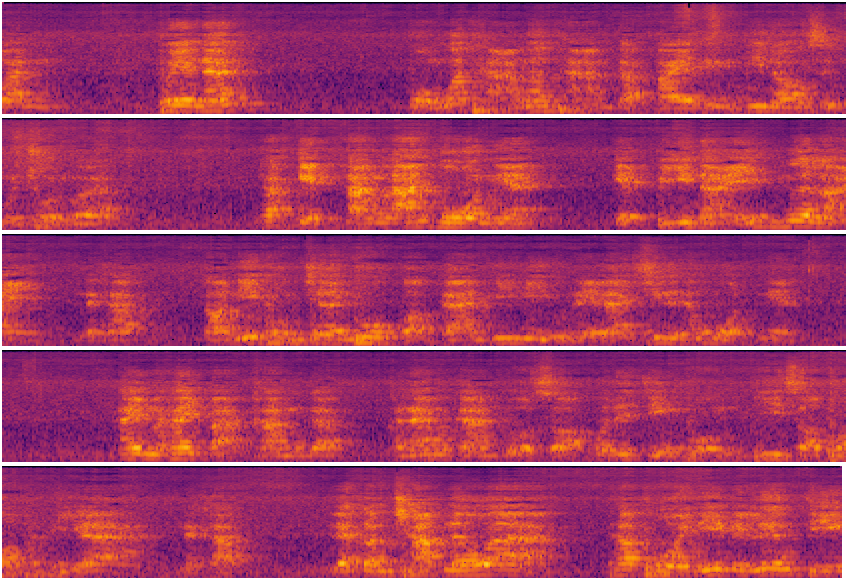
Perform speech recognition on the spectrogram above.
วัน เพราะฉะนั้น ผมก็ถามคำถามกลับไปถึงพี่น้องสื่อมวลชนว่า ถ้าเก็บตังค์ร้านโบนเนี่ยเก็บปีไหนเมื่อไหร่นะครับ ตอนนี้ผมเชิญผู้ประกอบการที่มีอยู่ในรายชื่อทั้งหมดเนี่ยให้มาให้ปากคำกับคณะกรรมการตรวจสอบข้อเท็จจริงผมที่สพพัทยานะครับ และกำชับแล้วว่าถ้าโพยนี้เป็นเรื่องจริง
